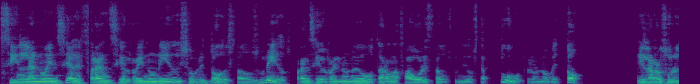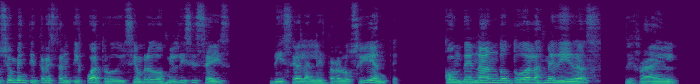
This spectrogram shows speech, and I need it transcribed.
sin la anuencia de Francia, el Reino Unido y sobre todo Estados Unidos. Francia y el Reino Unido votaron a favor, Estados Unidos se abstuvo, pero no vetó. Y la resolución 2334 de diciembre de 2016 dice a la letra lo siguiente, condenando todas las medidas de Israel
